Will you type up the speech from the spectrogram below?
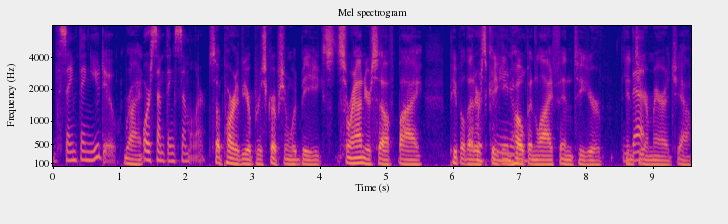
the same thing you do, right, or something similar. So part of your prescription would be surround yourself by people that are speaking community. hope and life into your you into bet. your marriage. Yeah,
